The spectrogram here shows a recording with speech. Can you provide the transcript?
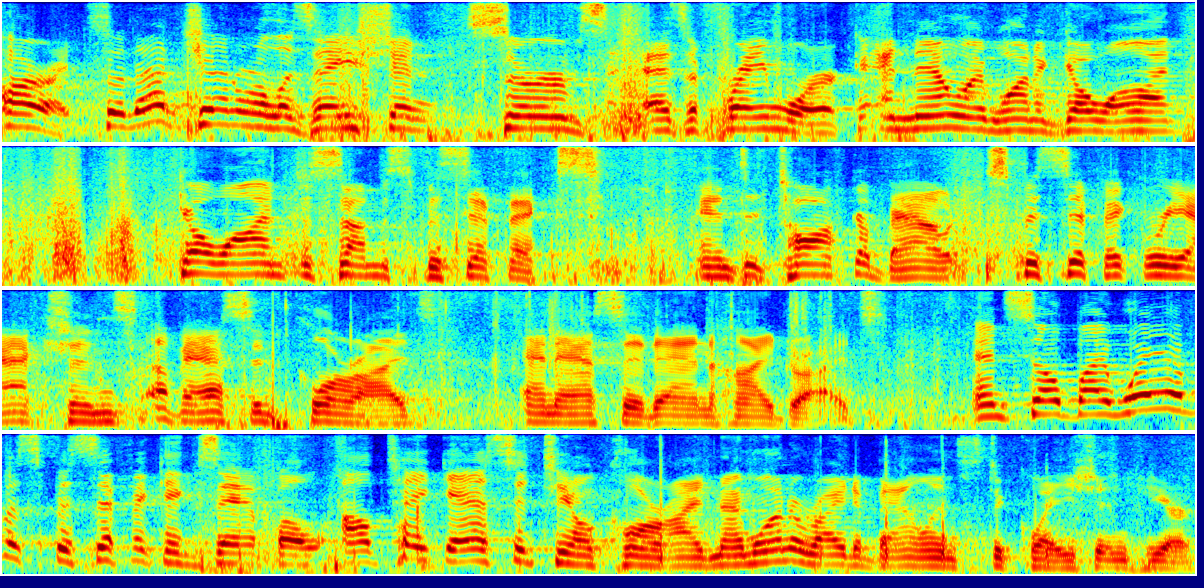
All right, so that generalization serves as a framework, and now I want to go on, go on to some specifics and to talk about specific reactions of acid chlorides and acid anhydrides. And so by way of a specific example, I'll take acetyl chloride, and I want to write a balanced equation here.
